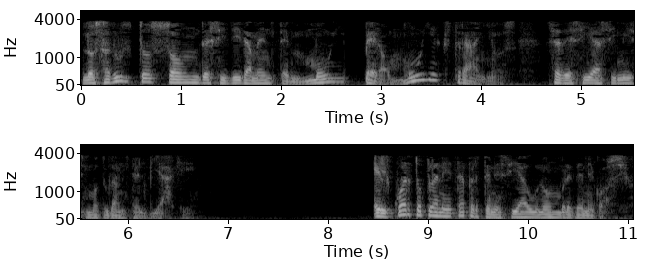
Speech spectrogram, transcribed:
Los adultos son decididamente muy, pero muy extraños, se decía a sí mismo durante el viaje. El cuarto planeta pertenecía a un hombre de negocios.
